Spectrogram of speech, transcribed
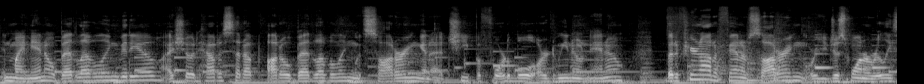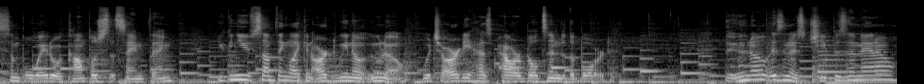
In my nano bed leveling video, I showed how to set up auto bed leveling with soldering and a cheap affordable Arduino Nano, but if you're not a fan of soldering or you just want a really simple way to accomplish the same thing, you can use something like an Arduino Uno, which already has power built into the board. The Uno isn't as cheap as the Nano,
